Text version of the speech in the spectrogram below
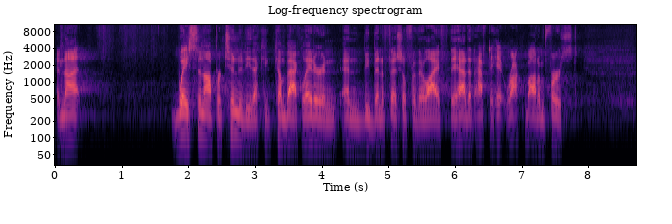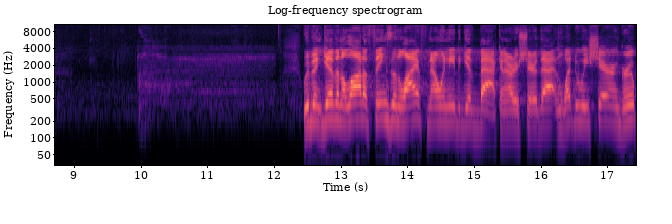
and not waste an opportunity that could come back later and, and be beneficial for their life. They had to have to hit rock bottom first. We've been given a lot of things in life. Now we need to give back. And I already shared that. And what do we share in group?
